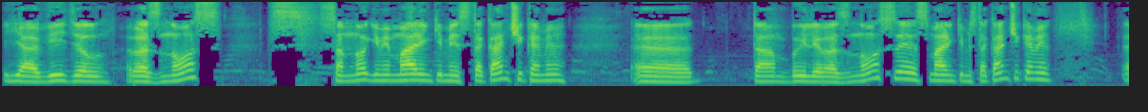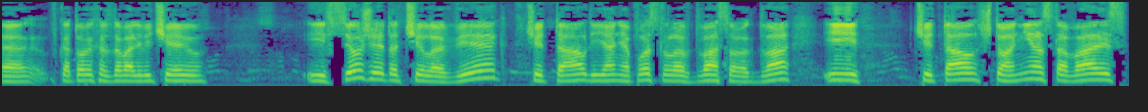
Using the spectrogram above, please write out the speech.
я видел разнос со многими маленькими стаканчиками. Э, там были разносы с маленькими стаканчиками, э, в которых раздавали вечерю. И все же этот человек читал Деяния апостолов 2.42 и читал, что они оставались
